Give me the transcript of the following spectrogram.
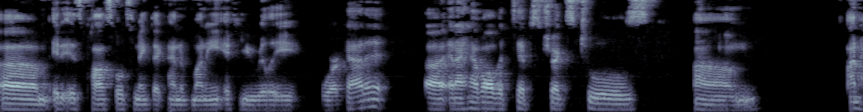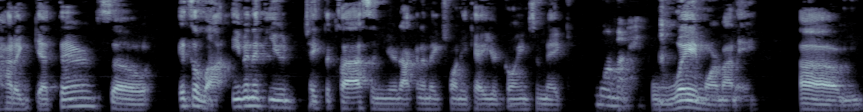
Um, it is possible to make that kind of money if you really work at it. Uh, and I have all the tips, tricks, tools um, on how to get there. So it's a lot. Even if you take the class and you're not going to make 20K, you're going to make more money. way more money. Um,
